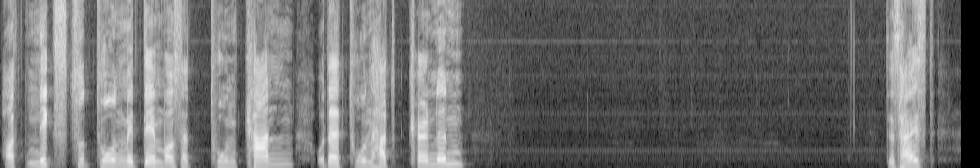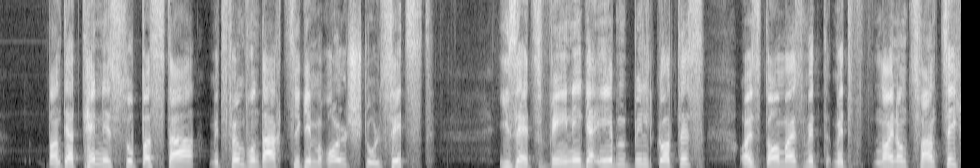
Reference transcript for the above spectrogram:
Hat nichts zu tun mit dem, was er tun kann oder tun hat können. Das heißt, wenn der Tennis-Superstar mit 85 im Rollstuhl sitzt, ist er jetzt weniger Ebenbild Gottes als damals mit, mit 29,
